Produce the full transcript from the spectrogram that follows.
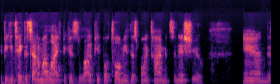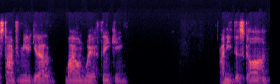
If you can take this out of my life because a lot of people told me at this point in time it's an issue and it's time for me to get out of my own way of thinking i need this gone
